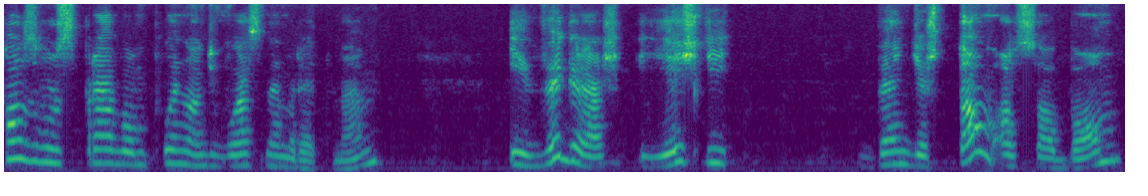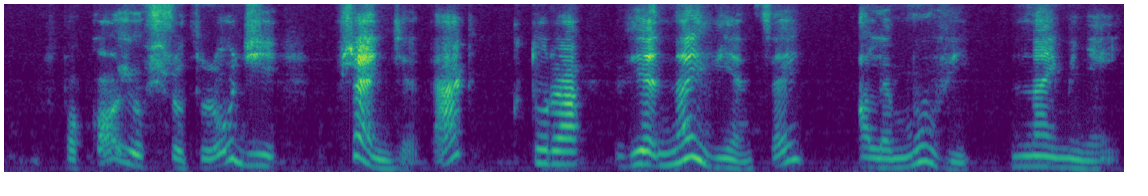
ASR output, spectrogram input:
pozwól sprawom płynąć własnym rytmem i wygrasz, jeśli będziesz tą osobą w pokoju, wśród ludzi, wszędzie, tak? Która wie najwięcej, ale mówi najmniej.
